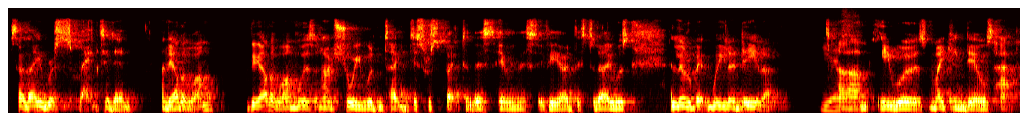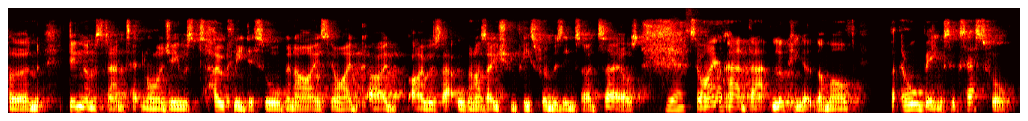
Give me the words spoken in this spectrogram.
So they respected him. And the other one, the other one was, and I'm sure he wouldn't take disrespect at this, hearing this if he heard this today, was a little bit wheeler dealer. Yes. Um, he was making deals happen, didn't understand technology, was totally disorganized. You know, I, I, I was that organization piece from his inside sales. Yes. So I had that looking at them of, but they're all being successful.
